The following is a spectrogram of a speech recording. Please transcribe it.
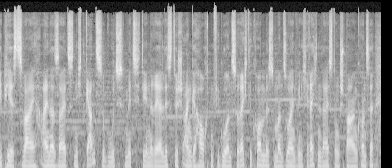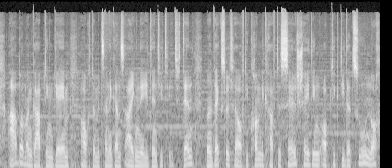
die PS2 einerseits nicht ganz so gut mit den realistisch angehauchten Figuren zurechtgekommen ist und man so ein wenig Rechenleistung sparen konnte, aber man gab dem Game auch damit seine ganz eigene Identität, denn man wechselte auf die comichafte Cell-Shading-Optik, die dazu noch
